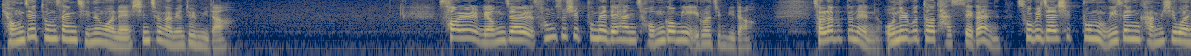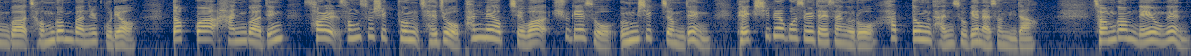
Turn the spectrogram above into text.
경제통상진흥원에 신청하면 됩니다. 설 명절 성수식품에 대한 점검이 이뤄집니다. 전라북도는 오늘부터 닷새간 소비자 식품 위생 감시원과 점검반을 꾸려 떡과 한과 등 설 성수식품 제조 판매업체와 휴게소, 음식점 등 110여 곳을 대상으로 합동 단속에 나섭니다. 점검 내용은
